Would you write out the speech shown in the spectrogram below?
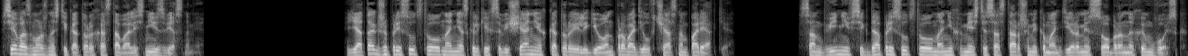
все возможности которых оставались неизвестными. Я также присутствовал на нескольких совещаниях, которые Легион проводил в частном порядке. Сангвини всегда присутствовал на них вместе со старшими командирами собранных им войск.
